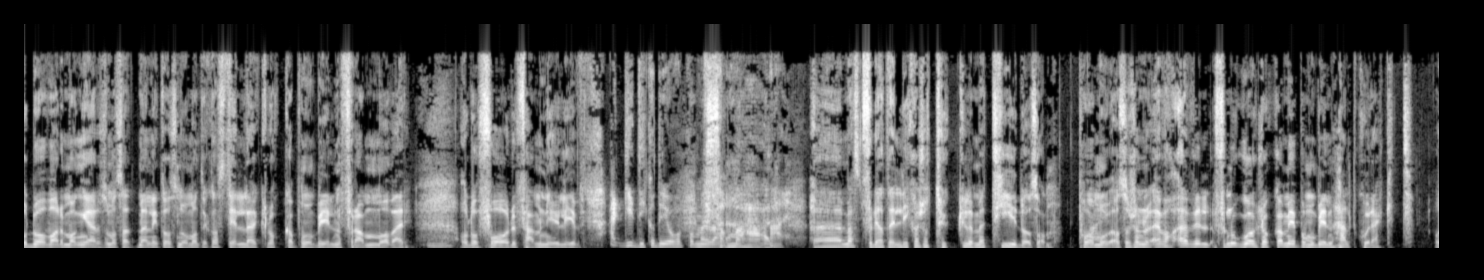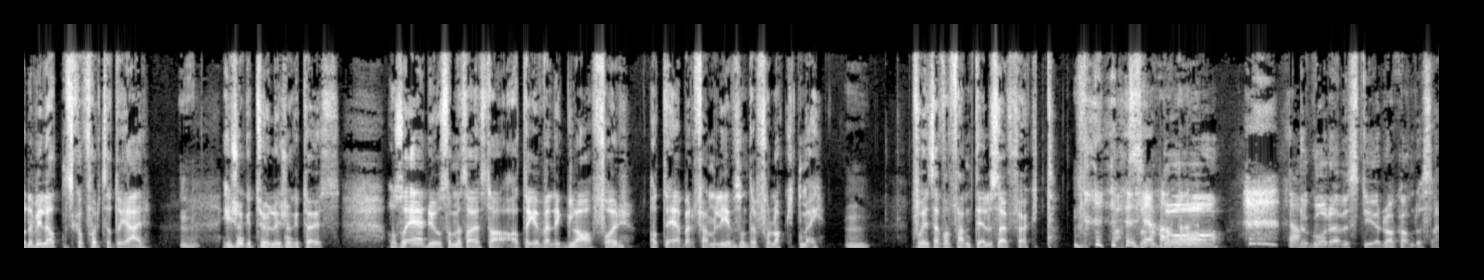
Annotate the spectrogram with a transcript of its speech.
Og da var det mange her som har sett melding til oss nå om at vi kan stille klokka på mobilen framover. Og da får du fem nye liv. Jeg gidder ikke å drive på med det der. Samme her. Eh, mest fordi at jeg liker ikke å tukle med tid og sånn. På altså, skjønner du, jeg, jeg vil, for nå går klokka mi på mobilen helt korrekt. Og det vil jeg at den skal fortsette å gjøre. Ikke noe tull, ikke noe tøys. Og så er det jo, som jeg sa i stad, at jeg er veldig glad for at det er bare fem liv, sånn at jeg får lagt meg. For hvis jeg får fem til, så er jeg fucked. Altså, Ja. da, da går det over styr, da kan du si.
